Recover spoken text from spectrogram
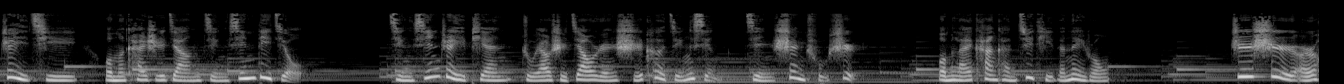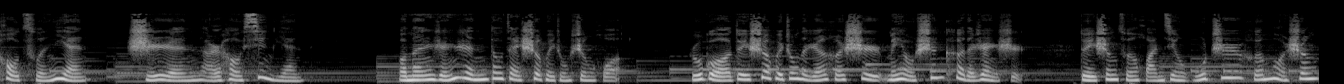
这一期我们开始讲《景心》第九，《景心》这一篇主要是教人时刻警醒、谨慎处事。我们来看看具体的内容：知事而后存焉，识人而后信焉。我们人人都在社会中生活，如果对社会中的人和事没有深刻的认识，对生存环境无知和陌生，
